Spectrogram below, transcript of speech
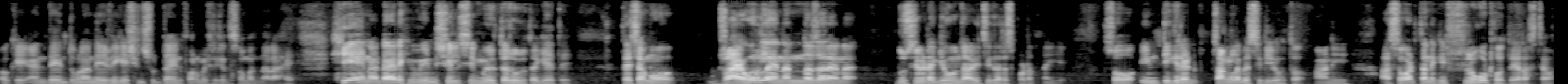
ओके अँड देन तुम्हाला नेव्हिगेशनसुद्धा इन्फॉर्मेशन याच्यात समजणार आहे. हे आहे ना डायरेक्ट विंडशीलशी मिळतं जुळतं घेते. त्याच्यामुळं ड्रायव्हरला आहे ना नजर आहे ना दुसरीकडे घेऊन जायची गरज पडत नाही आहे सो इंटिग्रेट चांगलं बेसिकली होतं आणि असं वाटतं ना की फ्लोट होते रस्त्यावर.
